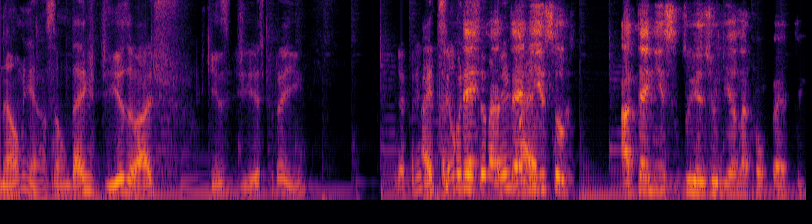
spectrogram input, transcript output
Não, menina, são 10 dias, eu acho. 15 dias por aí. A gente se 33? conheceu na até, mesma até nisso, até nisso tu e a Juliana competem.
